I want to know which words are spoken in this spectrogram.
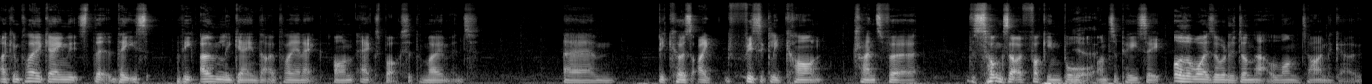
I can play a game that's that is the only game that I play on, on Xbox at the moment, um, because I physically can't transfer the songs that I fucking bought Yeah. onto PC. Otherwise, I would have done that a long time ago.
